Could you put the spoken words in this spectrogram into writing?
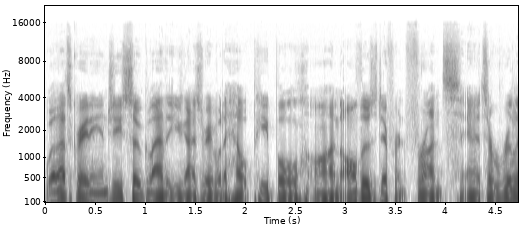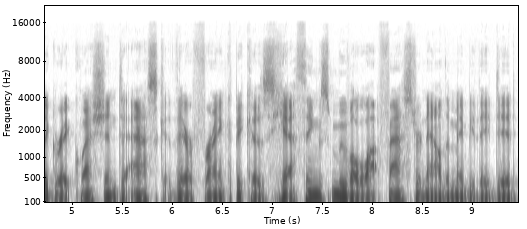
Well, that's great, Angie. So glad that you guys are able to help people on all those different fronts. And it's a really great question to ask there, Frank, because, yeah, things move a lot faster now than maybe they did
